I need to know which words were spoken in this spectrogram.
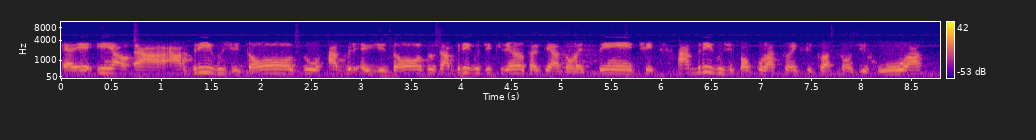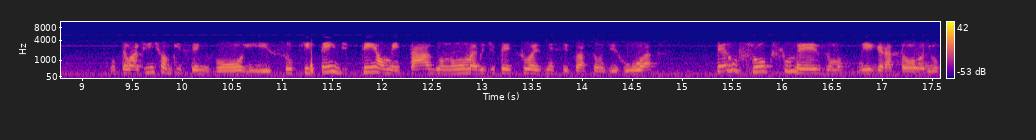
é, em a, a, abrigos de, idoso, abri, de idosos, abrigos de crianças e adolescentes, abrigos de população em situação de rua. Então, a gente observou isso, que tem, tem aumentado o número de pessoas em situação de rua pelo fluxo mesmo migratório.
